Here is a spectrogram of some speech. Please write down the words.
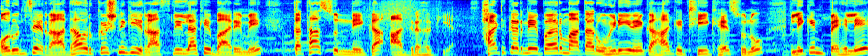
और उनसे राधा और कृष्ण की रासलीला के बारे में कथा सुनने का आग्रह किया। हट करने पर माता रोहिणी ने कहा कि ठीक है, सुनो, लेकिन पहले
